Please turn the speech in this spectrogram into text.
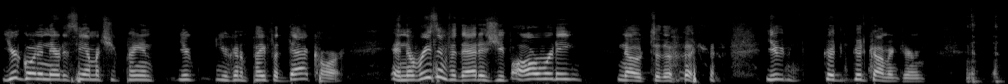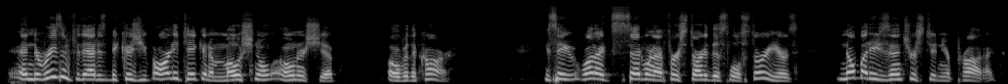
you're going in there to see how much you're paying you're you're going to pay for that car. And the reason for that is you've already no to the you good good comment, Karen. and the reason for that is because you've already taken emotional ownership over the car. You see, what I said when I first started this little story here is nobody's interested in your product.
